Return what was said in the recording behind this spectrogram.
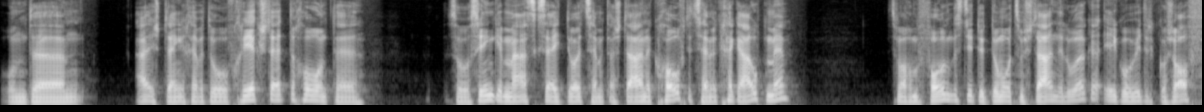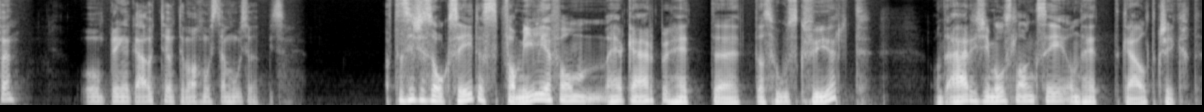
Und ähm, er ist eigentlich eben auf Kriegsstätten gekommen und äh, so sinngemäß gesagt, ja, jetzt haben wir den Stern gekauft, jetzt haben wir kein Geld mehr. Jetzt machen wir folgendes, die schauen mal zum Stern, schauen, ich gehe wieder arbeiten und bringen Geld her und dann machen wir aus diesem Haus etwas. Das ist ja so gesehen, dass die Familie von Herrn Gerber hat, äh, das Haus geführt und er war im Ausland und hat Geld geschickt.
